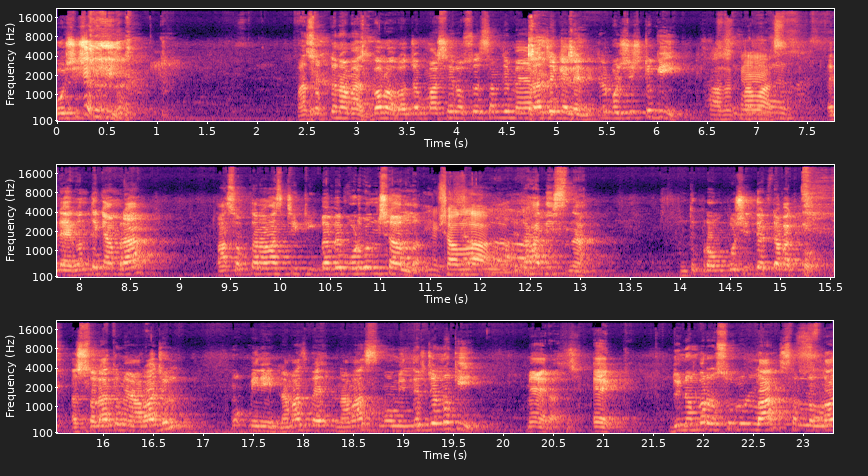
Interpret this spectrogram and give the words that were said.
বৈশিষ্ট্য কি? পাঁচ ওয়াক্ত নামাজ। বলো রজব মাসে রসুল ইসলাম যে মেয়েরাজে গেলেন এটার বৈশিষ্ট্য কি? নামাজ। তাহলে এখন থেকে আমরা পাঁচ ওয়াক্ত নামাজ ঠিক ঠিকভাবে পড়ব ইনশাআল্লাহ। ইনশাআল্লাহ। এটা হাদিস না। কিন্তু প্রসিদ্ধ একটা বাক্য, আসসালাতু মেয়ারাজুল মুমিনিন। নামাজ নামাজ মুমিনদের জন্য কি? মেয়ারাজ। এক। দুই নম্বর রসুল্লাহ সাল্লাহ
